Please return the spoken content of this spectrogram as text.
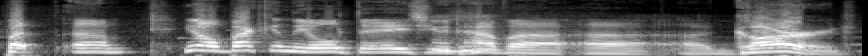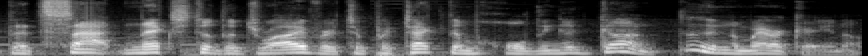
But um, you know, back in the old days, you'd have a, a, a guard that sat next to the driver to protect him holding a gun. This is in America, you know.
